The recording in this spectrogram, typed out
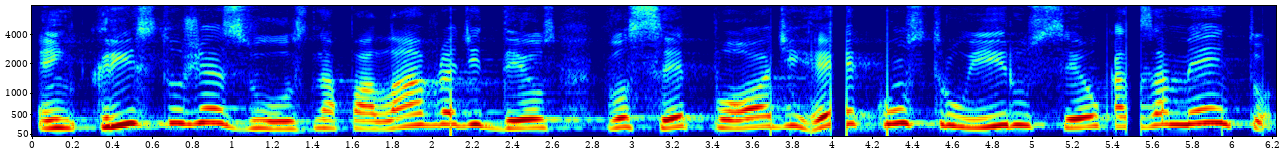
Em Cristo Jesus, na palavra de Deus, você pode reconstruir o seu casamento.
